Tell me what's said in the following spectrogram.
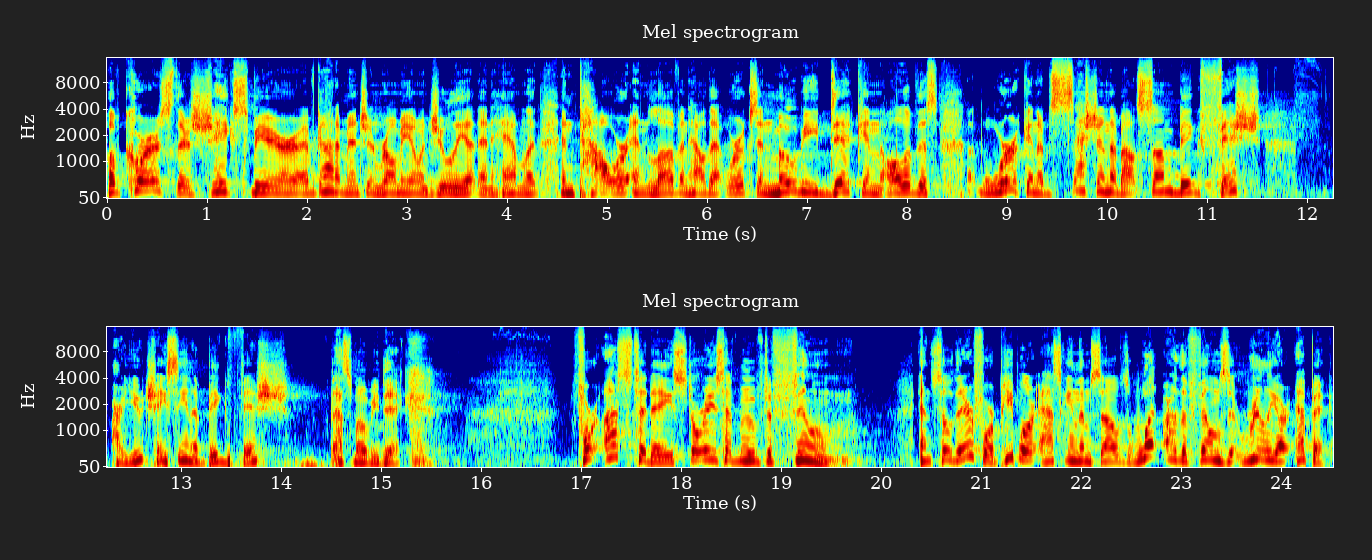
Of course, there's Shakespeare. I've got to mention Romeo and Juliet and Hamlet and power and love and how that works, and Moby Dick and all of this uh, work and obsession about some big fish. Are you chasing a big fish? That's Moby Dick. For us today, stories have moved to film. And so, therefore, people are asking themselves, what are the films that really are epic?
